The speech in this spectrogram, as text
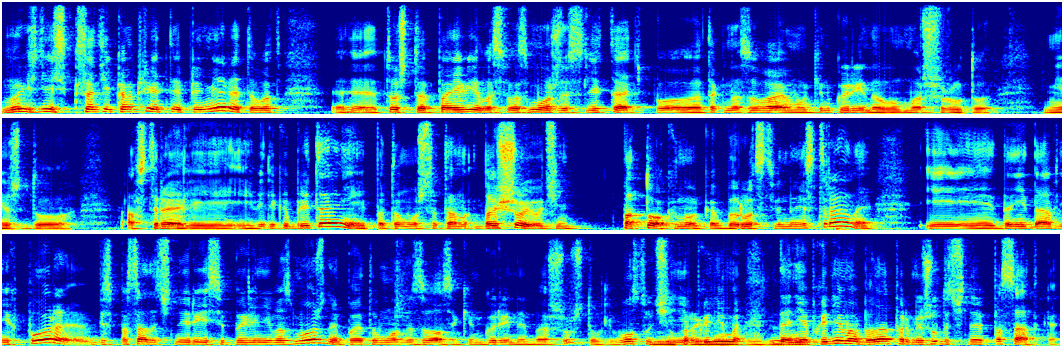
Ну и здесь, кстати, конкретный пример, это вот э, то, что появилась возможность летать по так называемому кенгуриновому маршруту между Австралией и Великобританией, потому что там большой очень поток, ну, как бы родственные страны, и до недавних пор беспосадочные рейсы были невозможны, поэтому он назывался кенгуриный маршрут, что в любом случае не необходимо, да. да, необходима была промежуточная посадка.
